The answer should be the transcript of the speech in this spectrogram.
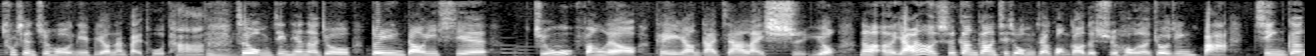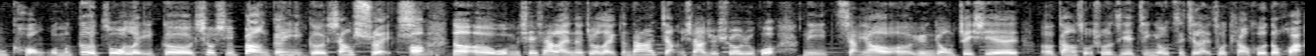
出现之后你也比较难摆脱它。嗯，所以我们今天呢就对应到一些植物芳疗，可以让大家来使用。那呃雅文老师刚刚其实我们在广告的时候呢就已经把。金跟孔，我们各做了一个嗅息棒跟一个香水。好、嗯哦，那呃，我们接下来呢，就来跟大家讲一下，就是说，如果你想要呃运用这些呃刚刚所说的这些精油自己来做调和的话，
